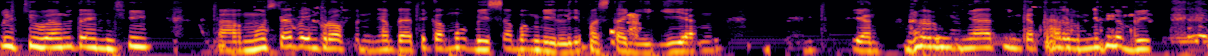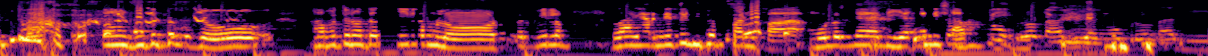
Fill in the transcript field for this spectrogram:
Lucu banget anjing. Kamu step improvementnya berarti kamu bisa memilih pasta gigi yang yang harumnya tingkat harumnya lebih Oh, gitu tuh. Kamu tuh nonton film loh, nonton film layarnya tuh di depan, Pak. Mulutnya dia kan di samping. ngobrol tadi yang ngobrol tadi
